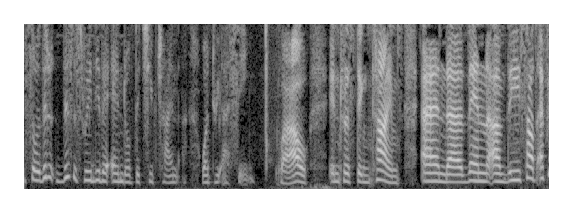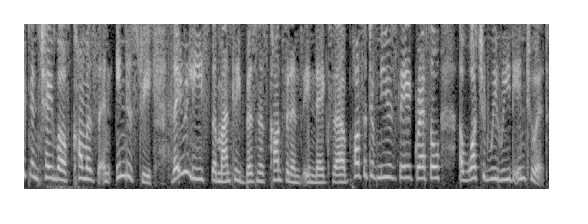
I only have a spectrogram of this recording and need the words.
so this is really the end of the cheap China, what we are seeing. Wow, interesting times. And uh, then um, the South African Chamber of Commerce and Industry, they released the monthly business confidence index. Uh, positive news there, Grathel. Uh, what should we read into it?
